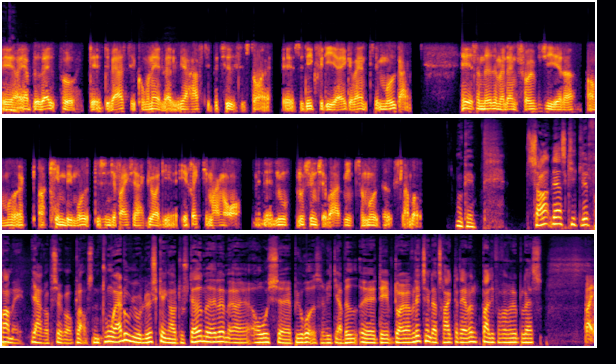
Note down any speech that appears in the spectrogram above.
Øh, og jeg er blevet valgt på det, det værste kommunalvalg, vi har haft i partiets historie. Øh, så det er ikke fordi, jeg ikke er vant til modgang som medlem af Dansk Folkeparti, eller om mod at, at kæmpe imod. Det synes jeg faktisk, jeg har gjort i, i rigtig mange år. Men øh, nu, nu synes jeg bare, at min tålmodighed slapper op. Okay. Så lad os kigge lidt fremad, Jakob Søgaard Clausen. Nu er du jo løsgænger, og du er stadig medlem af Aarhus øh, Byråd, så vidt jeg ved. Øh, det, du har i hvert fald ikke tænkt dig at trække dig der, vel? Bare lige for at få det på plads. Nej,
